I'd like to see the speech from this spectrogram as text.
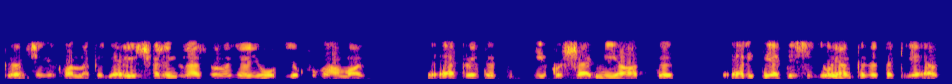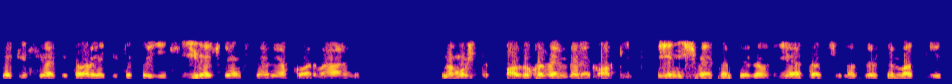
különbségek vannak. Egy erős felindulásban, hogy a jó jogfogalmaz elkövetett gyilkosság miatt elítélt, és egy olyan között, aki az egész életét arra épített, hogy egy híres gangsterre akar válni. Na most azok az emberek, akik, én ismertem például ilyet, a csillagbörtönben, aki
